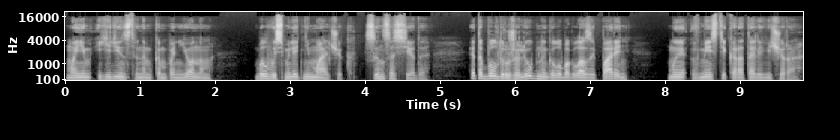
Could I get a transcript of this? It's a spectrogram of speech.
Моим единственным компаньоном был восьмилетний мальчик, сын соседа, это был дружелюбный голубоглазый парень, мы вместе коротали вечера.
